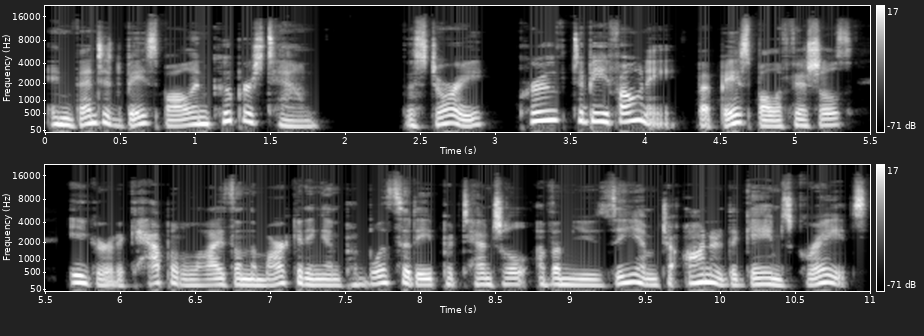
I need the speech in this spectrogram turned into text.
invented baseball in Cooperstown. The story proved to be phony, but baseball officials eager to capitalize on the marketing and publicity potential of a museum to honor the game's greats,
